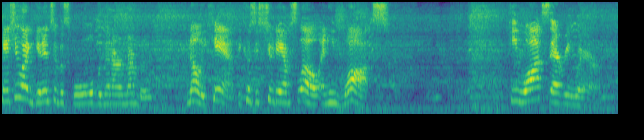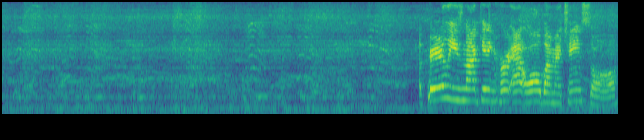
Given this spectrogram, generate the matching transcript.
Can't you like get into the school? But then I remembered. No, he can't because he's too damn slow and he walks. He walks everywhere. Apparently he's not getting hurt at all by my chainsaw.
